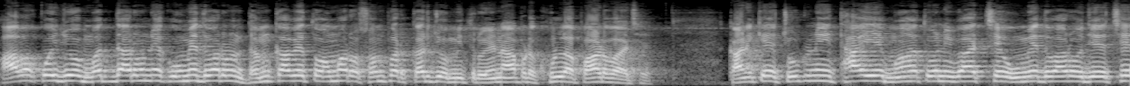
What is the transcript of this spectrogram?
આવા કોઈ જો મતદારોને કે ઉમેદવારોને ધમકાવે તો અમારો સંપર્ક કરજો મિત્રો, એના આપણે ખુલ્લા પાડવા છે. કારણ કે ચૂંટણી થાય એ મહત્વની વાત છે, ઉમેદવારો જે છે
